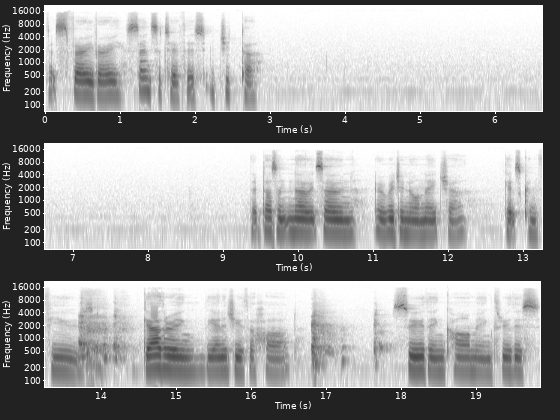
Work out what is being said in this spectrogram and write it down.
that's very, very sensitive, this citta. That doesn't know its own original nature, gets confused, gathering the energy of the heart, soothing, calming through this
